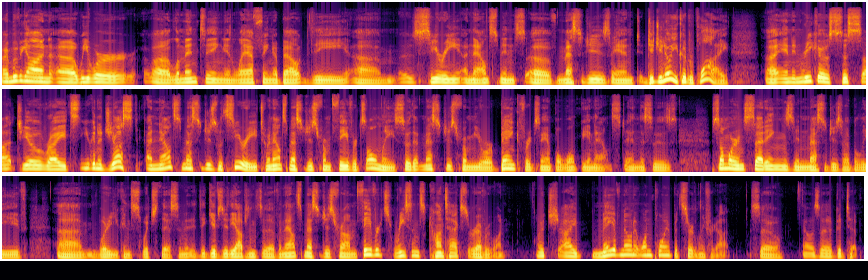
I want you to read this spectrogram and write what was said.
All right, moving on. Uh, we were uh, lamenting and laughing about the um, Siri announcements of messages. And did you know you could reply? Uh, and Enrico Sosatio writes, you can adjust announce messages with Siri to announce messages from favorites only so that messages from your bank, for example, won't be announced. And this is somewhere in settings in messages, I believe, um, where you can switch this. And it, it gives you the options of announce messages from favorites, recents, contacts, or everyone, which I may have known at one point, but certainly forgot. So that was a good tip.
